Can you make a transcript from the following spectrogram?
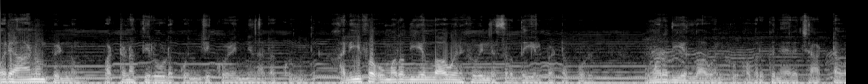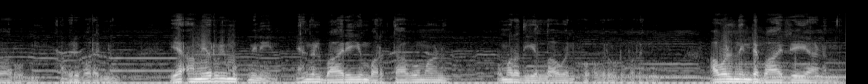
ഒരാണും പെണ്ണും പട്ടണത്തിലൂടെ കൊഞ്ചിക്കൊഴഞ്ഞു നടക്കുന്നത്. ഖലീഫ ഉമറദിയല്ലാഹു അൻഹുവിന്റെ ശ്രദ്ധയിൽപ്പെട്ടപ്പോൾ ഉമറദിയല്ലാഹു അൻഹു അവർക്ക് നേരെ ചാട്ടവാറൂന്നി അവർ പറഞ്ഞു യ അമീറുൽ മുക്മിനീൻ ഞങ്ങൾ ഭാര്യയും ഭർത്താവുമാണ് ഉമറദിയല്ലാഹു അൻഹു അവരോട് പറഞ്ഞു. അവൾ നിന്റെ ഭാര്യയാണെന്നും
